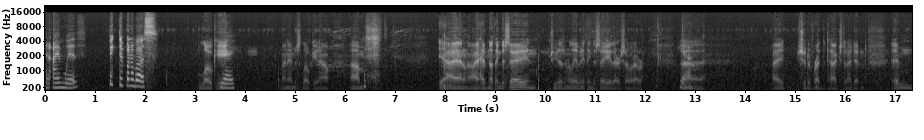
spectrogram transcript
and I am with Bikdip on a Bus. Loki. Yay. My name is Loki now. Um, yeah, I don't know. I have nothing to say, and she doesn't really have anything to say either, so whatever. Yeah. Uh, I should have read the text, and I didn't. Um,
